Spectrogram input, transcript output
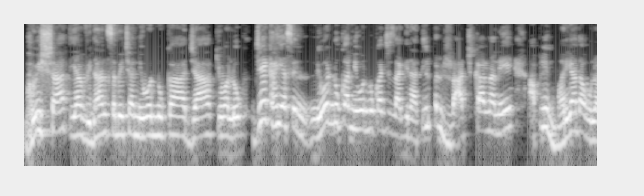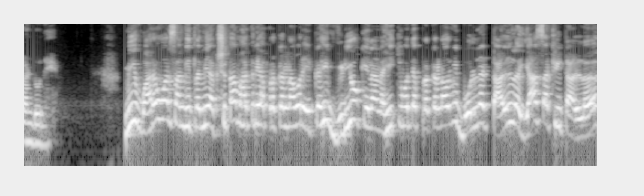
भविष्यात या विधानसभेच्या निवडणुका ज्या किंवा लोक जे काही असेल निवडणुका निवडणुकांच्या जागी राहतील पण राजकारणाने आपली मर्यादा ओलांडू नये. मी वारंवार सांगितलं मी अक्षता म्हात्रे या प्रकरणावर एकही व्हिडिओ केला नाही किंवा त्या प्रकरणावर मी बोलणं टाळलं यासाठी टाळलं.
